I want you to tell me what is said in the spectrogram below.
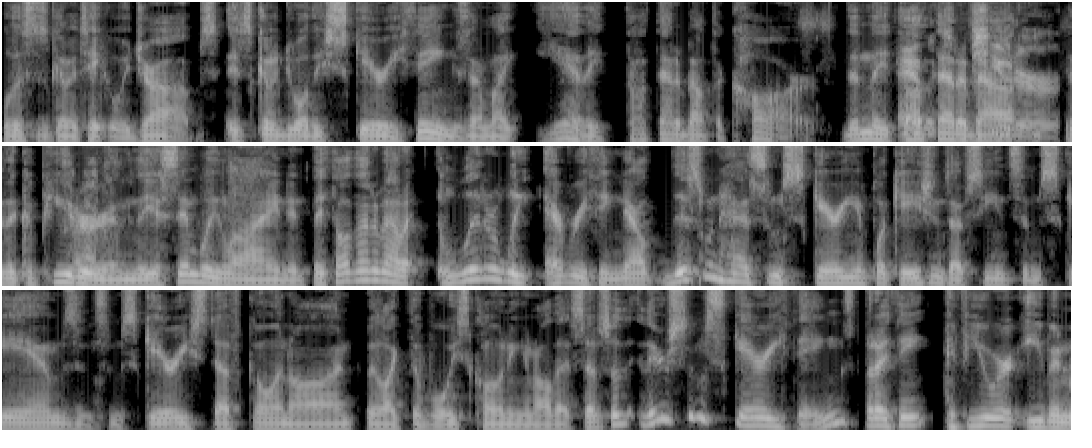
well, this is going to take away jobs. It's going to do all these scary things. And I'm like, yeah, they thought that about the car. Then they thought the that computer. about the computer Exactly. and the assembly line. And they thought that about uh, literally everything. Now, this one has some scary implications. I've seen some scams and some scary stuff going on with like the voice cloning and all that stuff. So there's some scary things. But I think if you were even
